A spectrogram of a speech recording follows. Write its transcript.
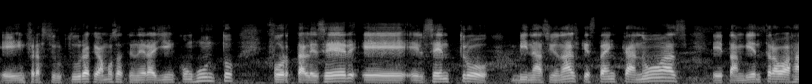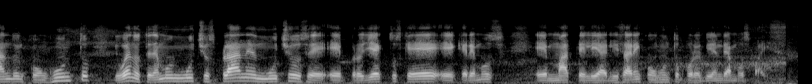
eh, infraestructura que vamos a tener allí en conjunto, fortalecer el centro binacional que está en Canoas, también trabajando en conjunto y bueno, tenemos muchos planes, muchos proyectos que queremos materializar en conjunto por el bien de ambos países.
